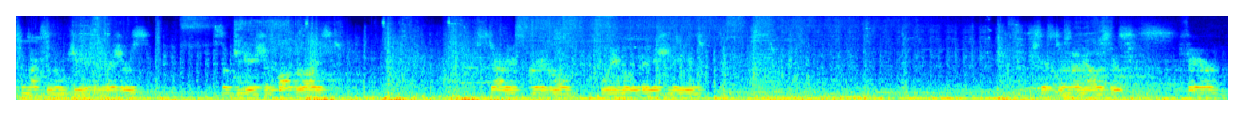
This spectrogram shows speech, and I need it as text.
Enforce maximum Unity measures. Subjugation authorized. Status critical. Label initiated. System analysis. Fair.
